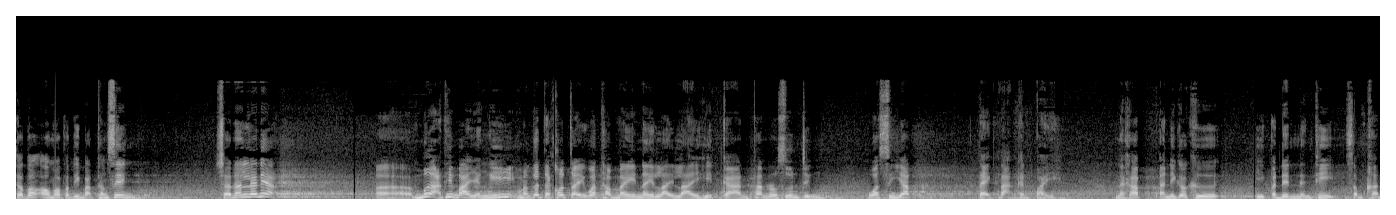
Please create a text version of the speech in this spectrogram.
จะต้องเอามาปฏิบัติทั้งสิ้น ฉะนั้นแล้วเนี่ยเมื่ออธิบายอย่างนี้มันก็จะเข้าใจว่าทำไมในหลาย ๆ เหตุการณ์ ท่านรอซูลจึงวสียัต แตกต่างกันไปนะครับ อันนี้ก็คืออีกประเด็นหนึ่งที่สำคัญ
